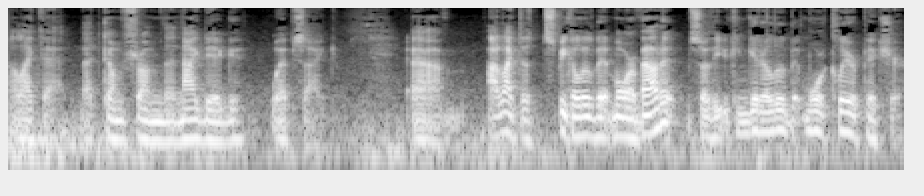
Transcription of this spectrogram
I like that. That comes from the NYDIG website. Um, I'd like to speak a little bit more about it so that you can get a little bit more clear picture.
